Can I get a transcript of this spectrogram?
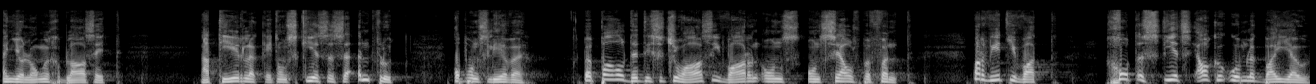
in jou longe geblaas het. Natuurlik het ons keuses 'n invloed op ons lewe. Bepaal dit die situasie waarin ons onsself bevind. Maar weet jy wat? God is steeds elke oomblik by jou.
